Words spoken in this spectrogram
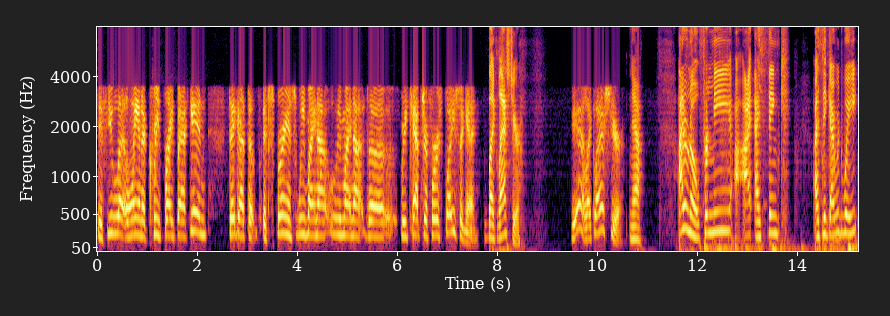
if you let Atlanta creep right back in. They got the experience. We might not. We might not uh, recapture first place again. Like last year. Yeah, like last year. Yeah. I don't know. For me, I, I think, I think I would wait.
